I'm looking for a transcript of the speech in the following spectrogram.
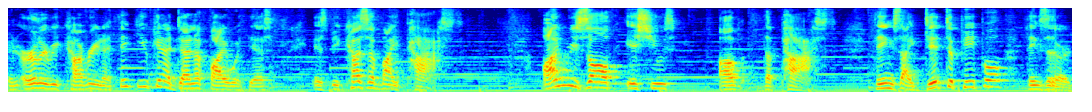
in early recovery, and I think you can identify with this, is because of my past. Unresolved issues of the past. Things I did to people, things that are,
